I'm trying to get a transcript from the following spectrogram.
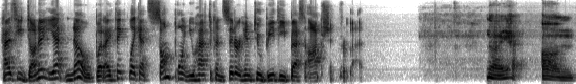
Has he done it yet? No, but I think like at some point you have to consider him to be the best option for that. No, yeah. Um,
